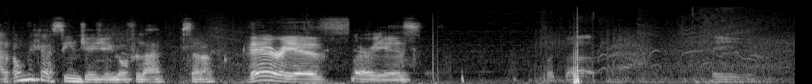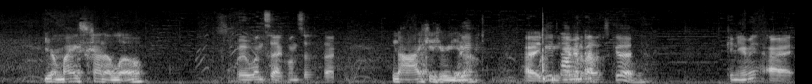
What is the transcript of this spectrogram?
I don't think I've seen JJ go for that setup. There he is. There he is. What's up? Hey, Your mic's kind of low. Wait, one sec, one sec. All Nah, I can hear you now. right, What can you you hear me talking about? now? It's good. Can you hear me? All right.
